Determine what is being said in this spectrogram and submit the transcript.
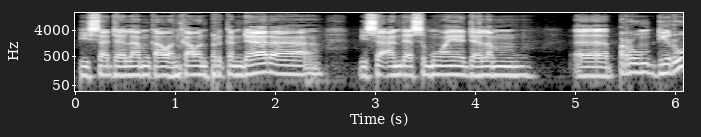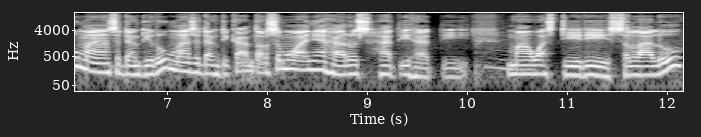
bisa dalam kawan-kawan berkendara, bisa Anda semuanya dalam uh, perum, di rumah, sedang di rumah, sedang di kantor, semuanya harus hati-hati. Hmm. Mawas diri selalu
